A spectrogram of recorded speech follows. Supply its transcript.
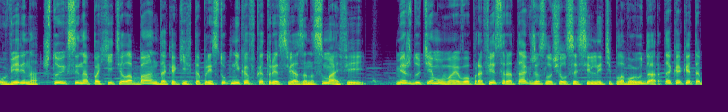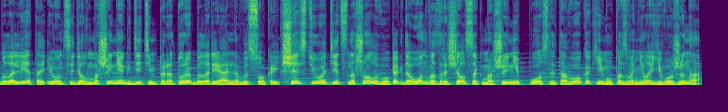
уверена, что их сына похитила банда каких-то преступников, которые связаны с мафией. Между тем, у моего профессора также случился сильный тепловой удар, так как это было лето, и он сидел в машине, где температура была реально высокой. К счастью, отец нашел его, когда он возвращался к машине после того, как ему позвонила его жена.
